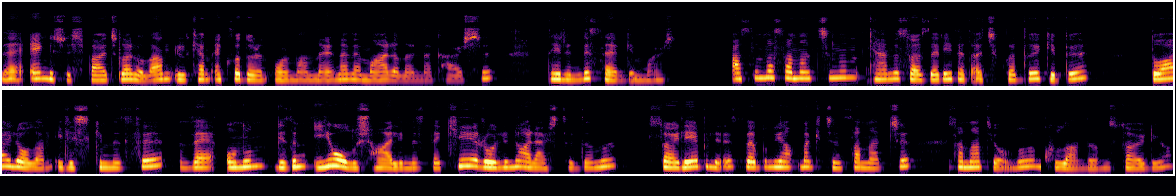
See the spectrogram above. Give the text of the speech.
ve en güçlü şifacılar olan ülkem Ekvador'un ormanlarına ve mağaralarına karşı derin bir sevgim var. Aslında sanatçının kendi sözleriyle de açıkladığı gibi doğayla olan ilişkimizi ve onun bizim iyi oluş halimizdeki rolünü araştırdığını söyleyebiliriz ve bunu yapmak için sanatçı sanat yolunu kullandığını söylüyor.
